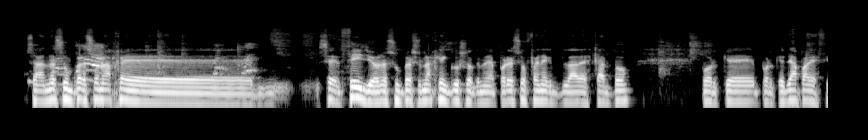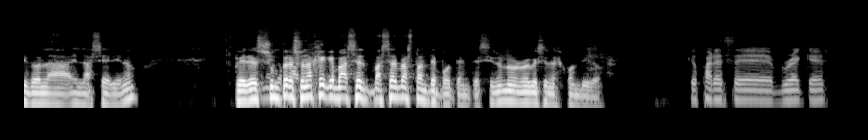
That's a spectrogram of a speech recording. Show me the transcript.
O sea, no es un personaje sencillo, no es un personaje incluso que por eso Fennec la descartó, porque, porque ya ha aparecido en la, en la serie, ¿no? Pero es un personaje que va a ser, va a ser bastante potente, si no, no lo hubiesen escondido. ¿Qué os parece Breaker?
